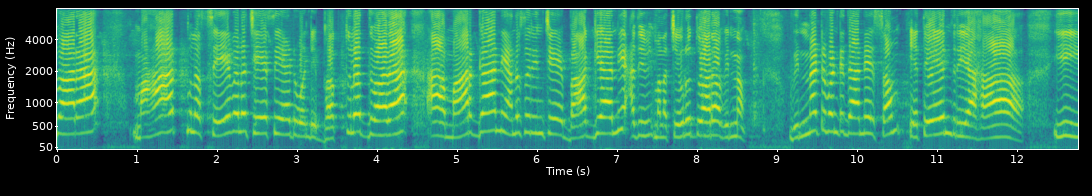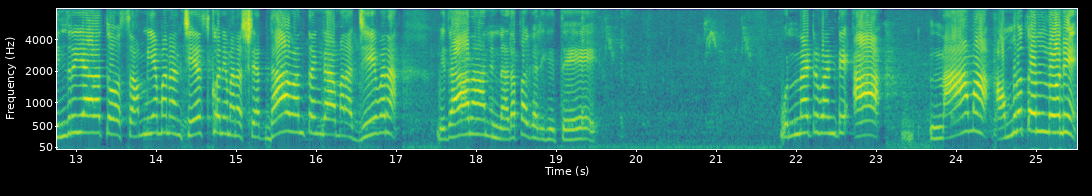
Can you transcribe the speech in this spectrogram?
ద్వారా మహాత్ముల సేవలు చేసేటువంటి భక్తుల ద్వారా ఆ మార్గాన్ని అనుసరించే భాగ్యాన్ని అది మన చెవుల ద్వారా విన్నాం. విన్నటువంటి దాన్నే సం యతేంద్రియ ఈ ఇంద్రియాలతో సంయమనం చేసుకొని మన శ్రద్ధావంతంగా మన జీవన విధానాన్ని నడపగలిగితే ఉన్నటువంటి ఆ నామ అమృతంలోనే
